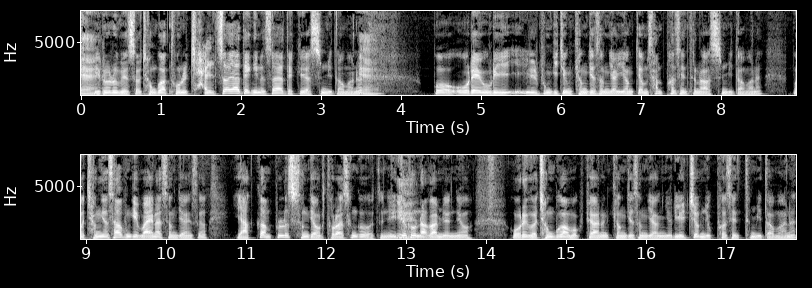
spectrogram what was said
예. 이런 의미에서 정부가 돈을 잘 써야 되기는 써야 되겠습니다만은 예. 뭐 올해 우리 1분기 지금 경제 성장이 0.3% 나왔습니다만은 뭐 작년 4분기 마이너스 성장에서 약간 플러스 성장으로 돌아선 거거든요. 이대로 예. 나가면요. 올해 그 정부가 목표하는 경제 성장률 1.6%입니다만은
